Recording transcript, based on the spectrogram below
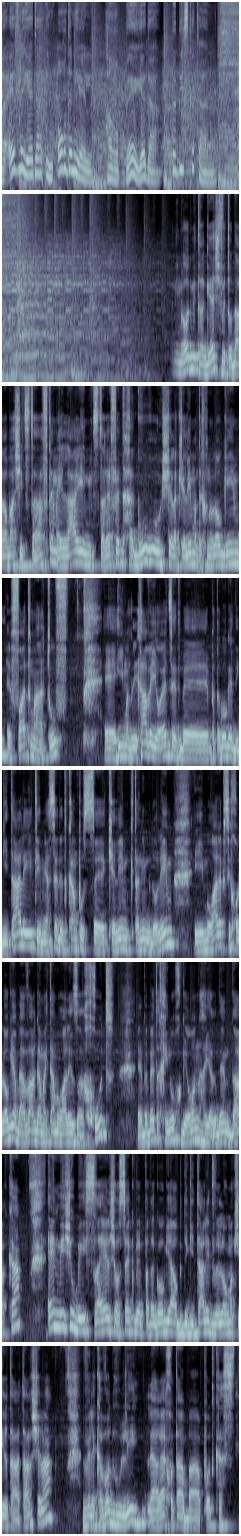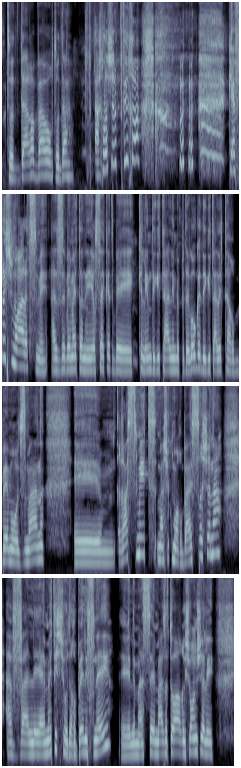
רעב לידע עם אור דניאל, הרבה ידע בביס קטן. אני מאוד מתרגש ותודה רבה שהצטרפתם. אליי מצטרפת הגורו של הכלים הטכנולוגיים, אפרת מעטוף. אה, היא מדריכה ויועצת בפדגוגיה דיגיטלית, היא מייסדת קמפוס אה, כלים קטנים גדולים, היא מורה לפסיכולוגיה, בעבר גם הייתה מורה לאזרחות. אה, בבית החינוך גאון הירדן דרכה. אין מישהו בישראל שעוסק בפדגוגיה או בדיגיטלית ולא מכיר את האתר שלה. ולכבוד הוא לי לארח אותה בפודקאסט. תודה רבה אור, תודה. אחלה של פתיחה. כיף לשמוע על עצמי. אז באמת אני עוסקת בכלים דיגיטליים, בפדגוגיה דיגיטלית הרבה מאוד זמן. אמ, רסמית, משהו כמו 14 שנה, אבל אה, האמת היא שעוד הרבה לפני, אה, למעשה מאז התואר הראשון שלי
